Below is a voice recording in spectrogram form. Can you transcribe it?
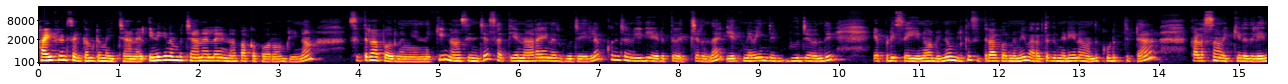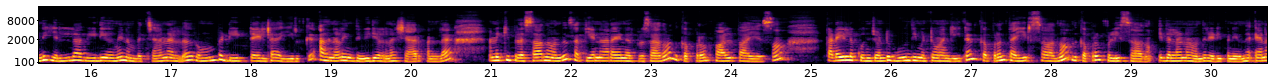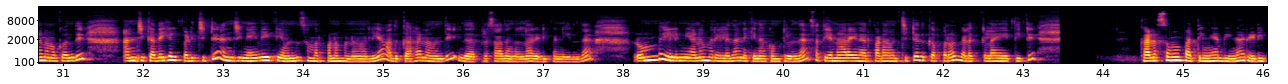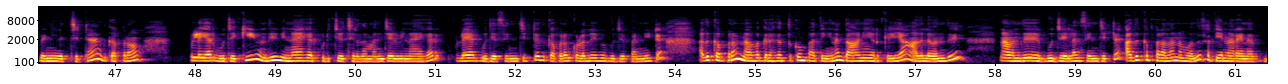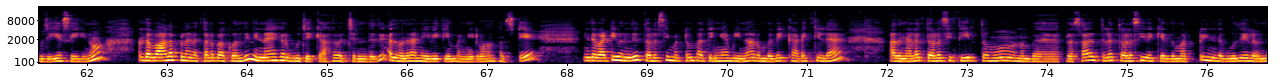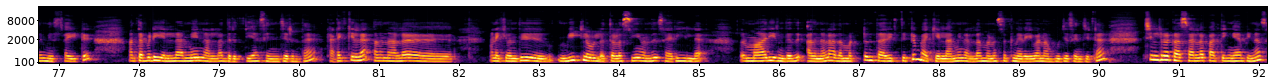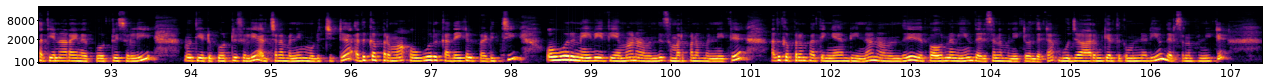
Hi friends welcome to my channel இன்றைக்கி நம்ம சேனலில் என்ன பார்க்க போகிறோம் அப்படின்னா சித்ரா பௌர்ணமி அன்னைக்கு நான் செஞ்ச சத்யநாராயணர் பூஜையில் கொஞ்சம் வீடியோ எடுத்து வச்சுருந்தேன். ஏற்கனவே இந்த பூஜை வந்து எப்படி செய்யணும் அப்படின்னு உங்களுக்கு சித்ரா பௌர்ணமி வரதுக்கு முன்னாடியே நான் வந்து கொடுத்துட்டேன். கலசம் வைக்கிறதுலேருந்து எல்லா வீடியோவுமே நம்ம சேனலில் ரொம்ப டீட்டெயில்டாக இருக்குது அதனால் இந்த வீடியோலாம் ஷேர் பண்ணல. அன்றைக்கி பிரசாதம் வந்து சத்யநாராயணர் பிரசாதம் அதுக்கப்புறம் பால் பாயசம் கடையில் கொஞ்சோண்டு பூந்தி மட்டும் வாங்கிக்கிட்டேன் அதுக்கப்புறம் தயிர் சாதம் அதுக்கப்புறம் புளி சாதம். இதெல்லாம் நான் வந்து ரெடி பண்ணியிருந்தேன். ஏன்னா நமக்கு வந்து அஞ்சு கதைகள் படிச்சுட்டு அஞ்சு நைவேத்தியம் வந்து சமர்ப்பணம் பண்ணணும் இல்லையா? அதுக்காக நான் வந்து இந்த பிரசாதங்கள்லாம் ரெடி பண்ணியிருந்தேன். ரொம்ப எளிமையான முறையில் தான் இன்றைக்கி நான் கொண்டு இருந்தேன் சத்யநாராயணர் படம் வச்சுட்டு அதுக்கப்புறம் விளக்கெல்லாம் ஏற்றிட்டு கலசமும் பார்த்திங்க அப்படின்னா ரெடி பண்ணி வச்சுட்டேன். அதுக்கப்புறம் பிள்ளையார் பூஜைக்கு வந்து விநாயகர் பிடிச்சி வச்சுருந்தேன் மஞ்சள் விநாயகர். பிள்ளையார் பூஜை செஞ்சுட்டு அதுக்கப்புறம் குலதெய்வ பூஜை பண்ணிவிட்டு அதுக்கப்புறம் நவகிரகத்துக்கும் பார்த்திங்கன்னா தானியம் இருக்கு இல்லையா? அதில் வந்து நான் வந்து பூஜையெல்லாம் செஞ்சுட்டு அதுக்கப்புறம் தான் நம்ம வந்து சத்யநாராயணர் பூஜையே செய்யணும். அந்த வாழைப்பழம் வெத்தலை பாக்கு வந்து விநாயகர் பூஜைக்காக வச்சுருந்தது. அது வந்து நான் நைவேத்தியம் பண்ணிவிடுவேன் ஃபஸ்ட்டே இந்த வாட்டி வந்து துளசி மட்டும் பார்த்திங்க அப்படின்னா ரொம்பவே கிடைக்கல. அதனால் துளசி தீர்த்தமும் நம்ம பிரசாதத்தில் துளசி வைக்கிறது மட்டும் இந்த பூஜையில் வந்து மிஸ் ஆகிட்டு மற்றபடி எல்லாமே நல்லா திருப்தியாக செஞ்சுருந்தேன். கிடைக்கல. அதனால் அன்றைக்கி வந்து வீட்டில் உள்ள துளசியும் வந்து சரியில்லை. ஒரு மாதிரி இருந்தது. அதனால் அதை மட்டும் தவிர்த்துட்டு பாக்கி எல்லாமே நல்லா மனசுக்கு நிறைவாக நான் பூஜை செஞ்சுட்டேன். சில்லற காசால் பார்த்தீங்க அப்படின்னா சத்யநாராயணர் போற்றி சொல்லி நூற்றி எட்டு போற்றி சொல்லி அர்ச்சனை பண்ணி முடிச்சுட்டு அதுக்கப்புறமா ஒவ்வொரு கதைகள் படித்து ஒவ்வொரு நைவேத்தியமாக நான் வந்து சமர்ப்பணம் பண்ணிவிட்டு அதுக்கப்புறம் பார்த்திங்க அப்படின்னா நான் வந்து பௌர்ணமியும் தரிசனம் பண்ணிட்டு வந்துட்டேன். பூஜை ஆரம்பிக்கிறதுக்கு முன்னாடியும் தரிசனம் பண்ணிவிட்டு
